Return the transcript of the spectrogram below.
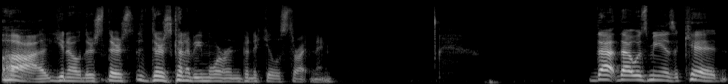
ah, you know, there's, there's, there's going to be more and Bunnicula's threatening. That, that was me as a kid.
